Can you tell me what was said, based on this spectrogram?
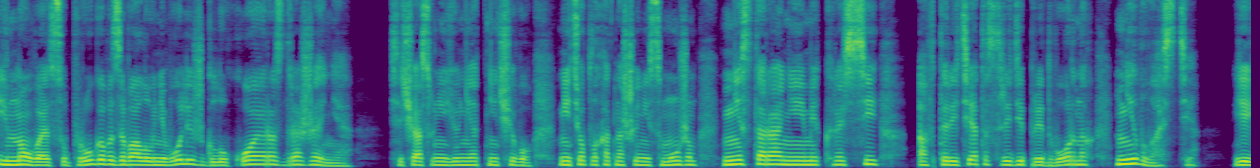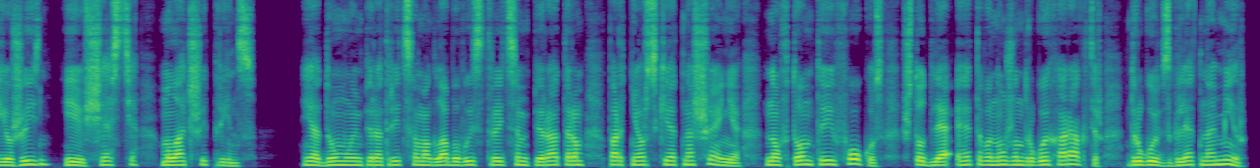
и новая супруга вызывала у него лишь глухое раздражение. Сейчас у нее нет ничего, ни теплых отношений с мужем, ни стараниями краси, авторитета среди придворных, ни власти. Ее жизнь, ее счастье — младший принц. Я думаю, императрица могла бы выстроить с императором партнерские отношения, но в том-то и фокус, что для этого нужен другой характер, другой взгляд на мир.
